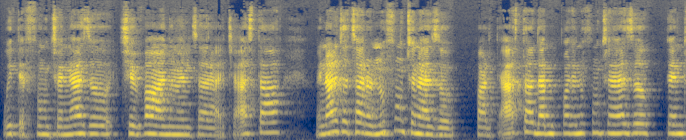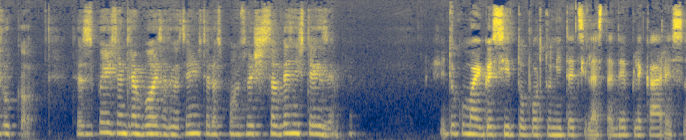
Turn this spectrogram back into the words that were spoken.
uite, funcționează ceva anume în țara aceasta, în altă țară nu funcționează partea asta, dar poate nu funcționează pentru că. Trebuie să spui niște întrebări, să găsești niște răspunsuri și să vezi niște exemple. Și tu cum ai găsit oportunitățile astea de plecare, să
